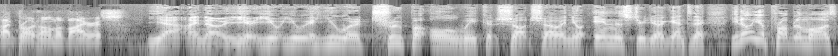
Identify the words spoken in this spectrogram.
I brought home a virus. Yeah, I know. You, you, you, you were a trooper all week at SHOT Show, and you're in the studio again today. You know what your problem was?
